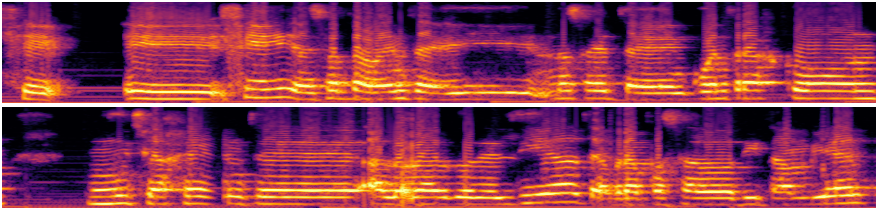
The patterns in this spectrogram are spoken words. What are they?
Sí, y, sí, exactamente. Y no sé, te encuentras con mucha gente a lo largo del día, te habrá pasado a ti también.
